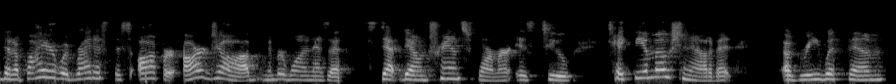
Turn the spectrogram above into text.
that a buyer would write us this offer. Our job, number one, as a step down transformer, is to take the emotion out of it, agree with them,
